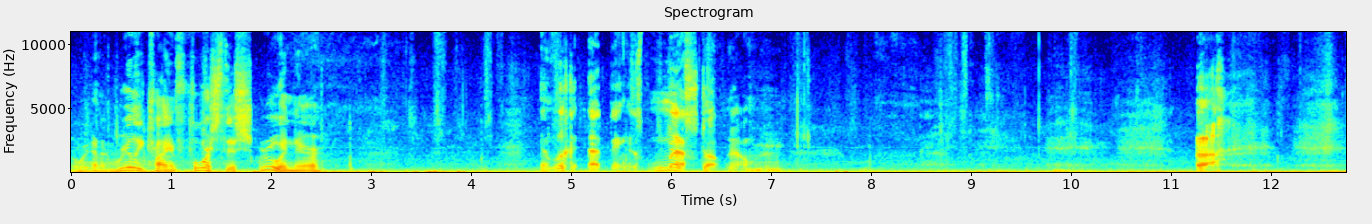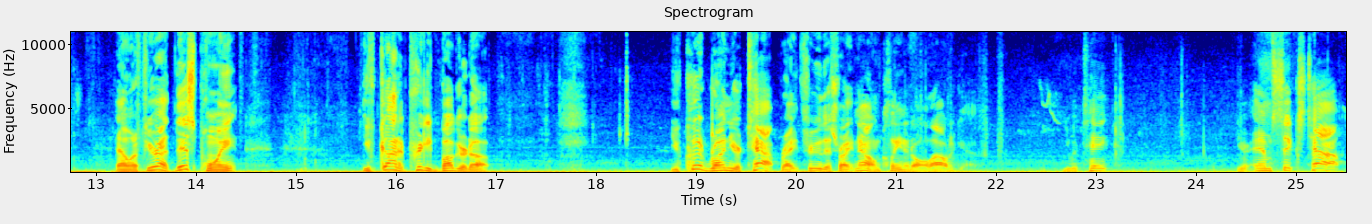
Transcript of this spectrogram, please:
We're going to really try and force this screw in there. And look at that thing is messed up now. Ugh. Now, if you're at this point, you've got it pretty buggered up. You could run your tap right through this right now and clean it all out again. You would take your M6 tap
